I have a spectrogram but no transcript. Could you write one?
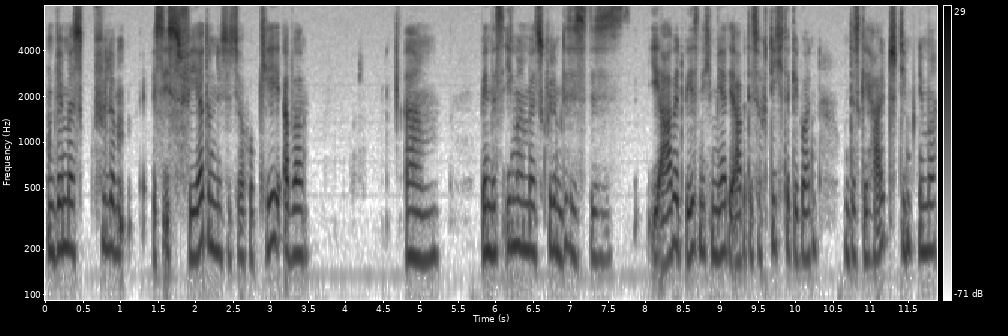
Und wenn wir das Gefühl haben, es ist fair, dann ist es ja auch okay, aber ähm, wenn das irgendwann mal das Gefühl haben, das ist, das ist, ich arbeite wesentlich mehr, die Arbeit ist auch dichter geworden und das Gehalt stimmt nicht mehr,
